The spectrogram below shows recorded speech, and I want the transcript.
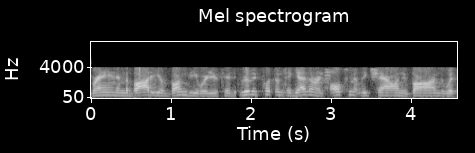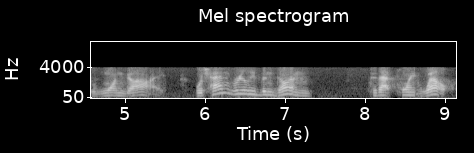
brain and the body of Bundy, where you could really put them together and ultimately challenge Bond with one guy, which hadn't really been done to that point well.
